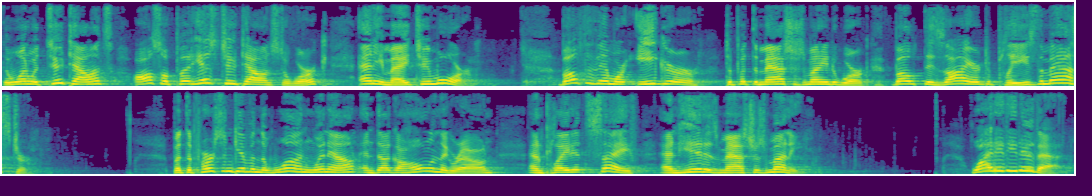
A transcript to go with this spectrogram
The one with two talents also put his two talents to work, and he made two more. Both of them were eager to put the master's money to work. Both desired to please the master. But the person given the one went out and dug a hole in the ground and played it safe and hid his master's money. Why did he do that?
